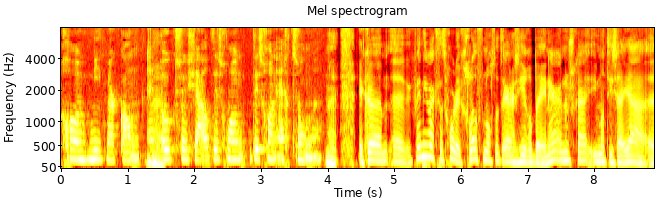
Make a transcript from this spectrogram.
gewoon niet meer kan. En Nee. ook sociaal. Het is gewoon, het is gewoon echt zonde. Nee. Ik, eh, eh, ik weet niet waar ik dat hoorde. Ik geloof vanochtend ergens hier op BNR. En Noeska, iemand die zei... ja, eh,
